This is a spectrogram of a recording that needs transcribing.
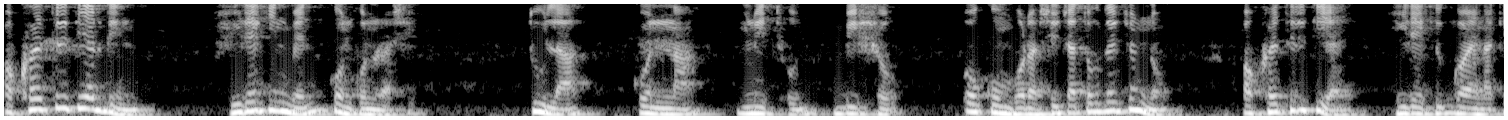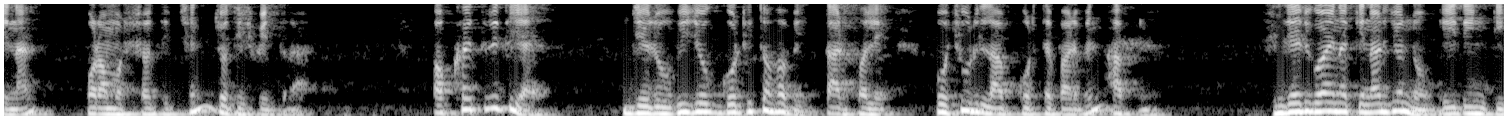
অক্ষয় তৃতীয়ার দিন হিরে কিনবেন কোন কোন রাশি? তুলা, কন্যা, মিথুন বিষ ও কুম্ভ রাশির জাতকদের জন্য অক্ষয় তৃতীয়ায় হিরে গয়না কেনার পরামর্শ দিচ্ছেন জ্যোতিষবিদরা। অক্ষয় তৃতীয়ায় যে রবিযোগ গঠিত হবে তার ফলে প্রচুর লাভ করতে পারবেন আপনি। হীরের গয়না কেনার জন্য এই দিনটি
